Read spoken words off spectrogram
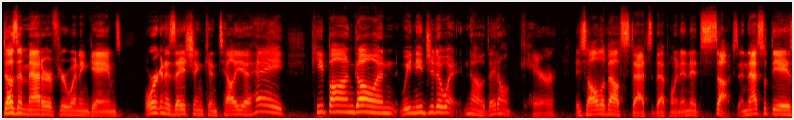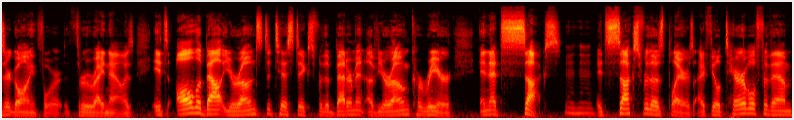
Doesn't matter if you're winning games. Organization can tell you, hey, keep on going. We need you to win. No, they don't care. It's all about stats at that point, and it sucks. And that's what the A's are going for through right now. Is it's all about your own statistics for the betterment of your own career, and that sucks. Mm-hmm. It sucks for those players. I feel terrible for them.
